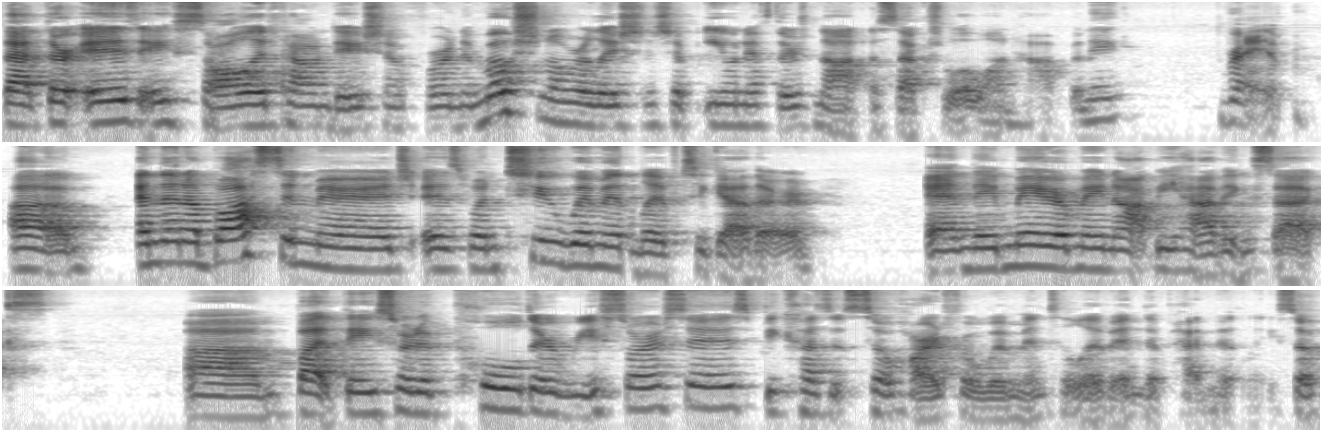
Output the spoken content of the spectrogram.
that there is a solid foundation for an emotional relationship, even if there's not a sexual one happening. Right. Um, and then a Boston marriage is when two women live together and they may or may not be having sex. Um, but they sort of pool their resources because it's so hard for women to live independently. So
